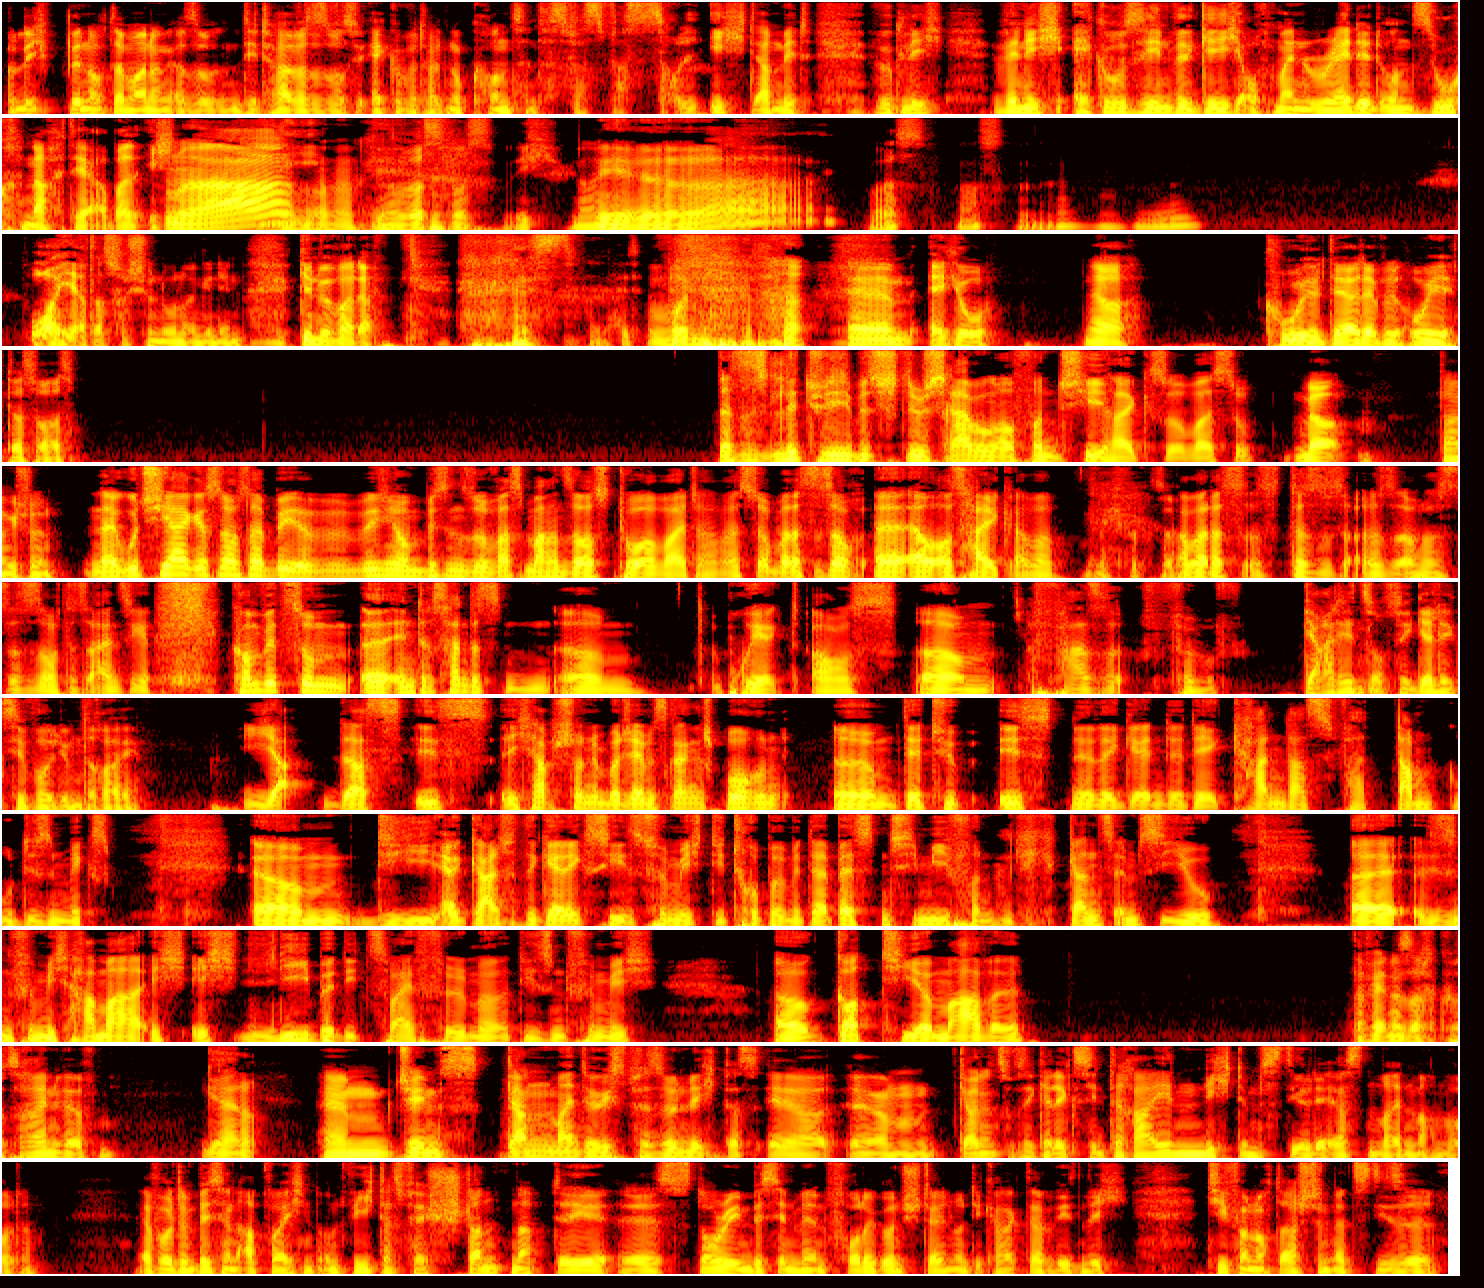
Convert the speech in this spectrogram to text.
Und ich bin auch der Meinung, also die teilweise sowas wie Echo wird halt nur Content. Das, was, was soll ich damit? Wirklich, wenn ich Echo sehen will, gehe ich auf mein Reddit und suche nach der, aber ich. Ah, nee. okay. Was, was? Ich? Nein. Nee, äh, Was? Was? Oh ja, das war schon unangenehm. Gehen wir weiter. Wunderbar. ähm, Echo. Ja. Cool, Daredevil, hui, das war's. Das ist literally die Besch- die Beschreibung auch von She-Hulk, so, weißt du? Ja, Dankeschön. Na gut, She-Hulk ist noch, da bin ich noch ein bisschen so, was machen sie aus Thor weiter, weißt du? Aber das ist auch, äh, aus Hulk, aber, aber das ist, das ist, das ist auch das, das ist auch das Einzige. Kommen wir zum äh, interessantesten ähm, Projekt aus ähm, Phase 5. Guardians of the Galaxy Volume 3. Ja, das ist, ich habe schon über James Gunn gesprochen, ähm, der Typ ist eine Legende, der kann das verdammt gut, diesen Mix. Ähm, die äh, Guardians of the Galaxy ist für mich die Truppe mit der besten Chemie von ganz MCU. Äh, die sind für mich Hammer, ich, ich liebe die zwei Filme, die sind für mich äh, God-Tier Marvel. Darf ich eine Sache kurz reinwerfen? Gerne. Ähm, James Gunn meinte höchstpersönlich, dass er ähm, Guardians of the Galaxy 3 nicht im Stil der ersten beiden machen wollte. Er wollte ein bisschen abweichend und wie ich das verstanden habe, die äh, Story ein bisschen mehr in den Vordergrund stellen und die Charakter wesentlich tiefer noch darstellen als diese.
